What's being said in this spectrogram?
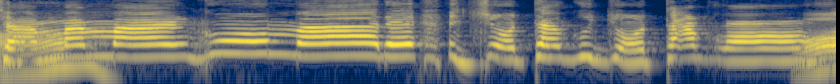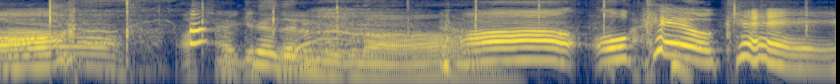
잠만 말고 말해. 좋다고 좋다고. 와. 아, 알겠어요? 되는 거구나. 아 오케이 오케이.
